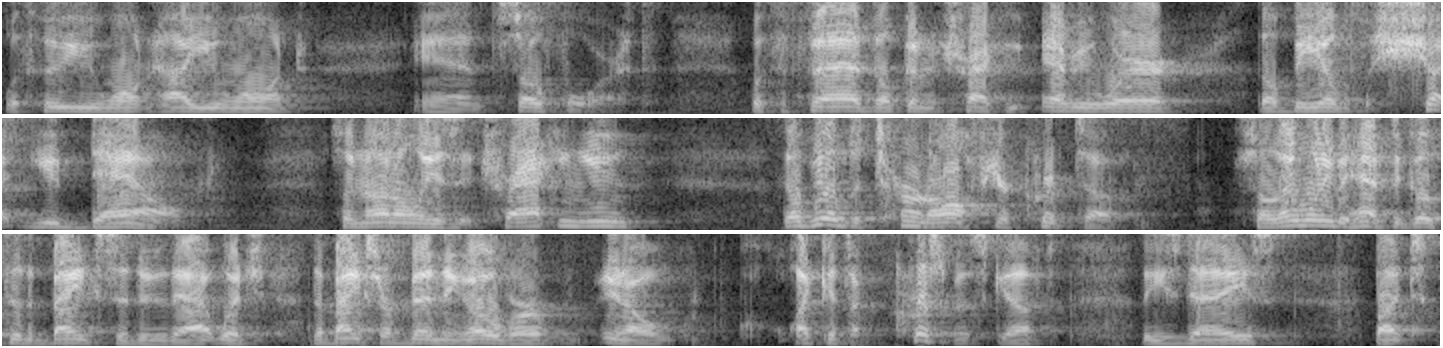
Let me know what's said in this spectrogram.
with who you want, how you want, and so forth. With the Fed, they're going to track you everywhere. They'll be able to shut you down. So not only is it tracking you, they'll be able to turn off your crypto. So they won't even have to go to the banks to do that, which the banks are bending over, you know, like it's a Christmas gift these days. But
